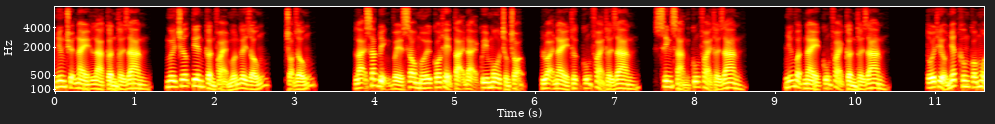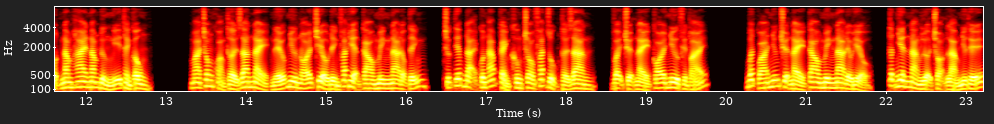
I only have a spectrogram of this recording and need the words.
Nhưng chuyện này là cần thời gian, ngươi trước tiên cần phải muốn gây giống, chọn giống. Lại xác định về sau mới có thể tại đại quy mô trồng trọt, loại này thực cũng phải thời gian, sinh sản cũng phải thời gian. Những vật này cũng phải cần thời gian. Tối thiểu nhất không có một năm, hai năm đừng nghĩ thành công. Mà trong khoảng thời gian này nếu như nói triều đình phát hiện cao minh na động tĩnh, trực tiếp đại quân áp cảnh không cho phát dục thời gian, vậy chuyện này coi như phiền thoái. Bất quá những chuyện này cao minh na đều hiểu, tất nhiên nàng lựa chọn làm như thế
